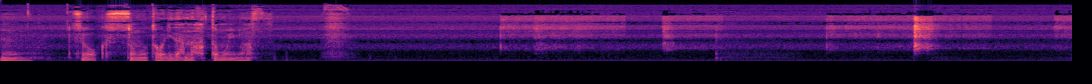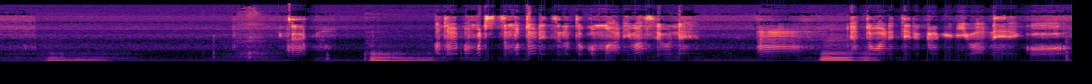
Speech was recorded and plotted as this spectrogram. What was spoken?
うん。すごくその通りだなと思います。うん。あとやっぱ持ちつ持たれつのとこもありますよねうん。はねこう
